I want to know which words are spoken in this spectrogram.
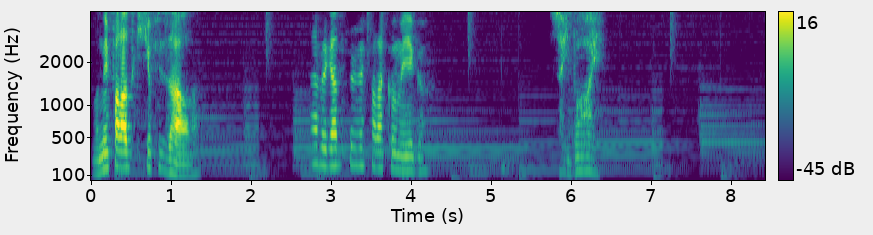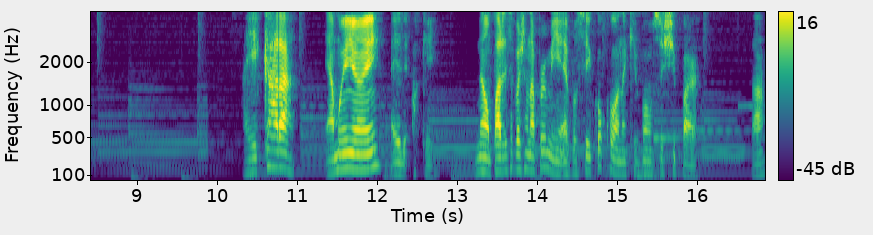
Vou nem falar do que, que eu fiz aula. Ah, obrigado por vir falar comigo. Sai boy. Aí, cara, é amanhã, hein? Aí ele, ok. Não, para de se apaixonar por mim. É você e Cocona que vão se chipar. Tá?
